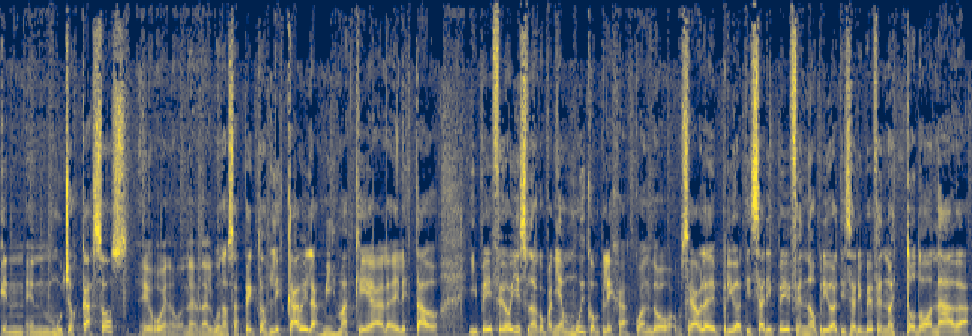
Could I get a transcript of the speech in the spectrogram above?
en, muchos casos, eh, bueno, en, algunos aspectos, les cabe las mismas que a la del Estado. IPF hoy es una compañía muy compleja. Cuando se habla de privatizar IPF, no privatizar IPF, no es todo o nada.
